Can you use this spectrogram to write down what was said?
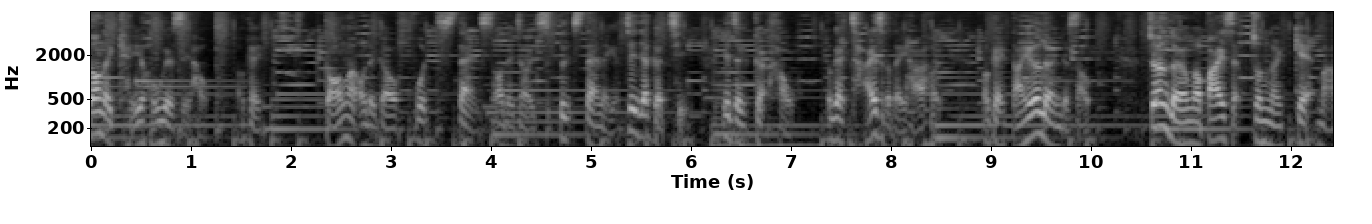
當你企好嘅時候，OK，講下我哋嘅 foot stance，我哋就係 split stand 嚟嘅，即係一腳前，一隻腳後。OK，踩實個地下去。OK，打起咗兩隻手，將兩個 bicep 盡量夾埋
